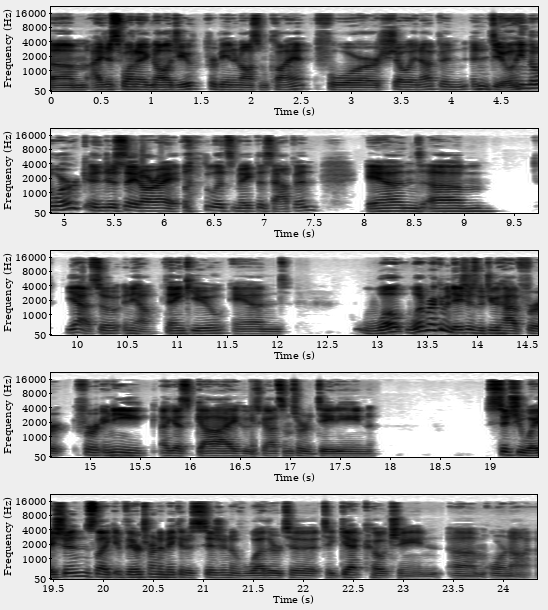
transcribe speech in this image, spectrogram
um, I just want to acknowledge you for being an awesome client, for showing up and, and doing the work and just saying, all right, let's make this happen. And um, yeah, so anyhow, thank you. And what what recommendations would you have for for any, I guess, guy who's got some sort of dating situations, like if they're trying to make a decision of whether to to get coaching um, or not?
